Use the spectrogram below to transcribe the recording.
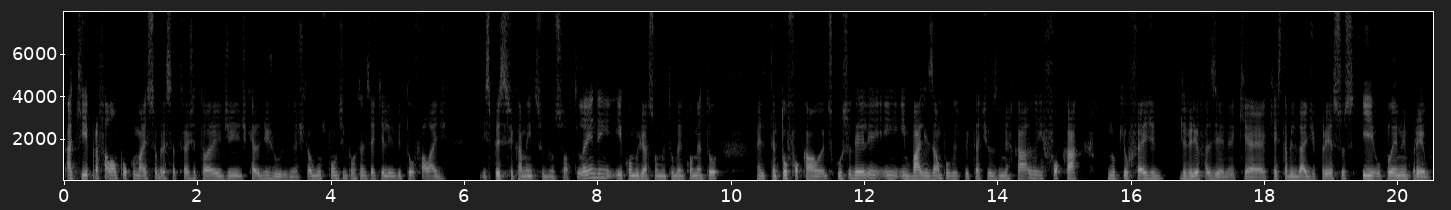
aqui para falar um pouco mais sobre essa trajetória de, de, queda de juros. Né? Acho que alguns pontos importantes é que ele evitou falar de, especificamente sobre um soft landing e, como o Gerson muito bem comentou, ele tentou focar o discurso dele em, em balizar um pouco as expectativas do mercado e focar no que o Fed deveria fazer, né? que, é, que é a estabilidade de preços e o pleno emprego.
